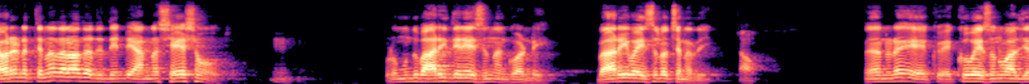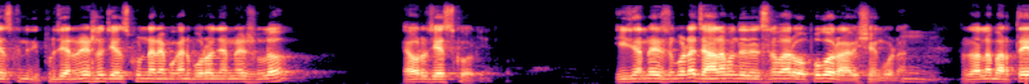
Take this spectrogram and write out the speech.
ఎవరైనా తిన్న తర్వాత అది తింటే అన్న శేషం అవుతుంది. ఇప్పుడు ముందు భార్య తినేసింది అనుకోండి భార్య వయసులో చిన్నది. ఏంటంటే ఎక్కువ ఎక్కువ వయసు ఉన్న వాళ్ళు చేసుకునేది ఇప్పుడు జనరేషన్లో చేసుకున్నారేమో కానీ పూర్వ జనరేషన్లో ఎవరు చేసుకోరు ఈ జనరేషన్ కూడా చాలామంది తెలిసిన వారు ఒప్పుకోరు ఆ విషయం కూడా. అందువల్ల భర్తే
